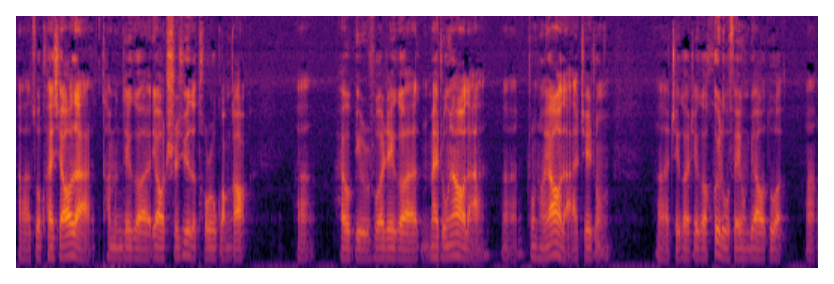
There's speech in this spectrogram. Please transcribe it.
啊，做快销的，他们这个要持续的投入广告。啊，还有比如说这个卖中药的，啊，中成药的这种，呃，这个这个贿赂费用比较多啊，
